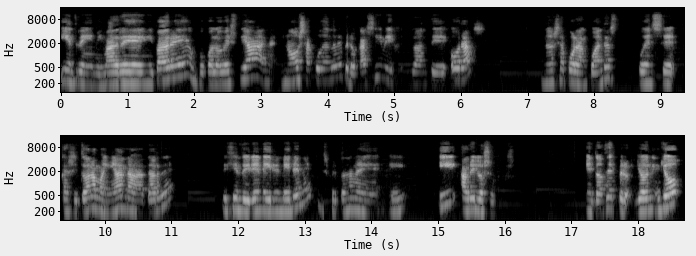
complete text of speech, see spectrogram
y entre mi madre y mi padre, un poco a lo bestia, no sacudiéndome, pero casi me durante horas, no se acuerdan cuántas, pueden ser casi toda la mañana, tarde, diciendo Irene, Irene, Irene, despertándome ahí, y abrí los ojos. Entonces, pero yo, yo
